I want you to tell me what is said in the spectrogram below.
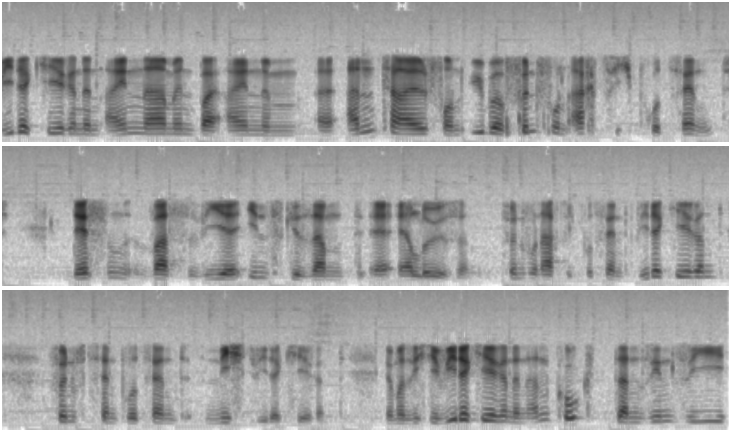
wiederkehrenden Einnahmen bei einem äh, Anteil von über 85 Prozent dessen, was wir insgesamt äh, erlösen. 85 Prozent wiederkehrend, 15 Prozent nicht wiederkehrend. Wenn man sich die wiederkehrenden anguckt, dann sind sie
